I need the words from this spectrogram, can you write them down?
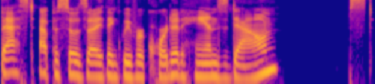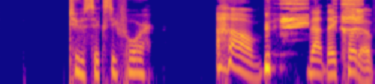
best episodes that I think we've recorded, hands down. Psst, 264. Um, that they could have.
